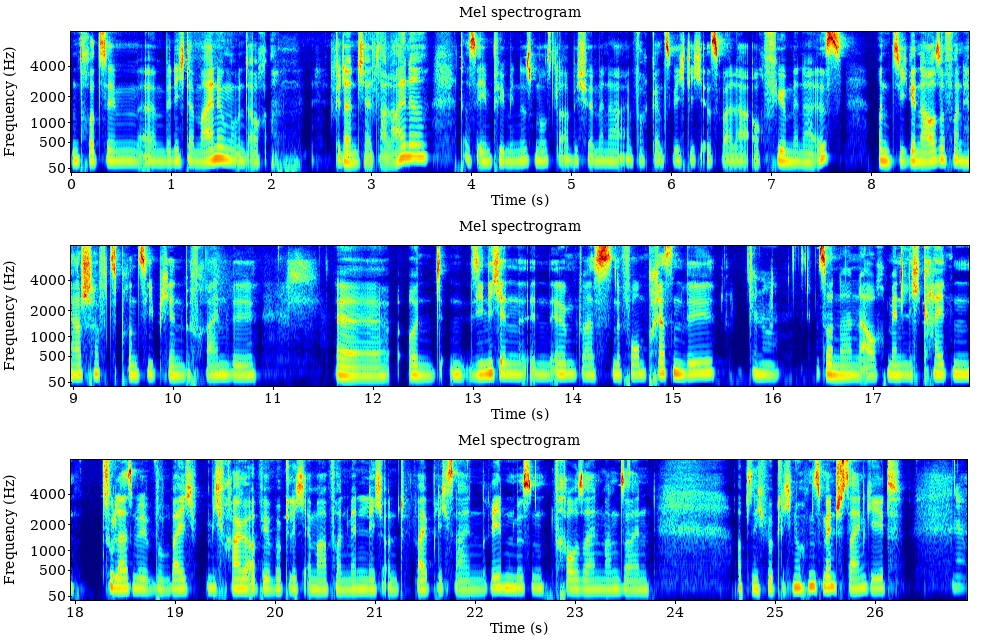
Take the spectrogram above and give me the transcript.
Und trotzdem ähm, bin ich der Meinung und auch bin da nicht als alleine, dass eben Feminismus, glaube ich, für Männer einfach ganz wichtig ist, weil er auch für Männer ist und sie genauso von Herrschaftsprinzipien befreien will äh, und sie nicht in, in irgendwas eine Form pressen will, Genau. sondern auch Männlichkeiten zulassen will, wobei ich mich frage, ob wir wirklich immer von männlich und weiblich sein reden müssen, Frau sein, Mann sein, ob es nicht wirklich nur ums Menschsein geht. Ja.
